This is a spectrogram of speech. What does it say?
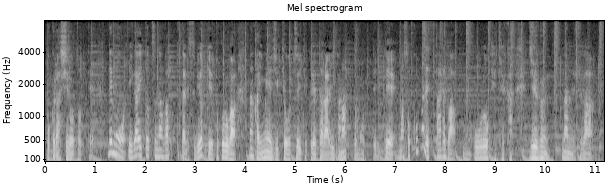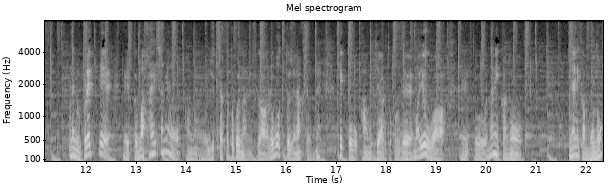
僕ら素人って。でも意外とつながってたりするよっていうところがなんかイメージ今日ついてくれたらいいかなって思っていて、まあ、そこまで伝われば、うん、オールオッケーというか十分なんですがまあでもこれって、えーとまあ、最初にもあの言っちゃったところなんですがロボットじゃなくてもね結構関係あるところで、まあ、要は、えーと、何かの何かもの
